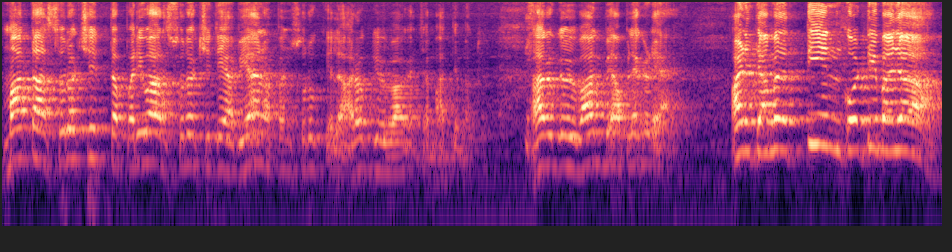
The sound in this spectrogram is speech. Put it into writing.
माता सुरक्षित तर परिवार सुरक्षित हे अभियान आपण सुरू केलं आरोग्य विभागाच्या माध्यमातून. आरोग्य विभाग बी आपल्याकडे आहे. आणि त्यामध्ये तीन कोटी माझ्या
